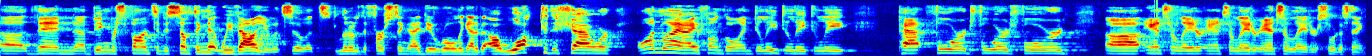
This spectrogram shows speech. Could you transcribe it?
uh, then uh, being responsive is something that we value. And so it's literally the first thing I do rolling out of bed. I'll walk to the shower on my iPhone going delete, delete, delete, pat forward, forward, forward, uh, answer later, answer later, answer later, sort of thing.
